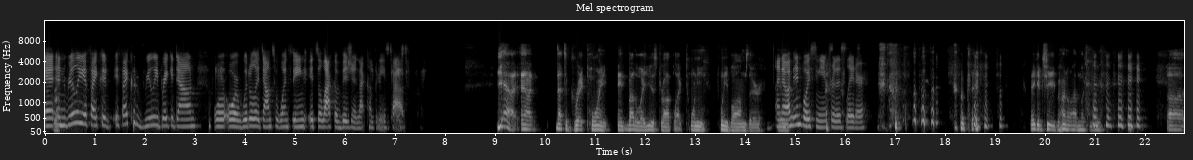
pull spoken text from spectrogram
and, and really if i could if i could really break it down or or whittle it down to one thing it's a lack of vision that companies have yeah, uh, that's a great point. And by the way, you just dropped like 20, 20 bombs there. I know. I'm invoicing you for this later. okay. Make it cheap. I don't have much money. uh,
